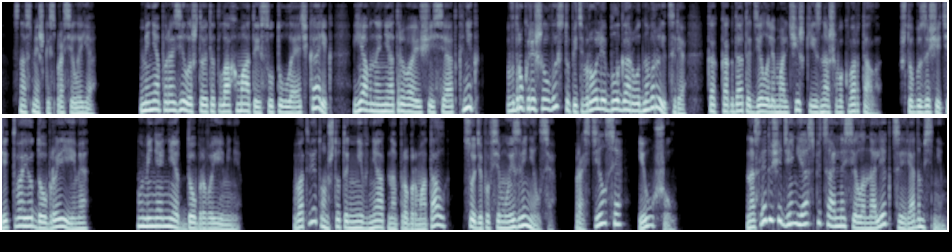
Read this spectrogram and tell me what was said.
— с насмешкой спросила я. Меня поразило, что этот лохматый сутулый очкарик, явно не отрывающийся от книг, вдруг решил выступить в роли благородного рыцаря, как когда-то делали мальчишки из нашего квартала, чтобы защитить твое доброе имя. У меня нет доброго имени. В ответ он что-то невнятно пробормотал, судя по всему, извинился, простился и ушел. На следующий день я специально села на лекции рядом с ним.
